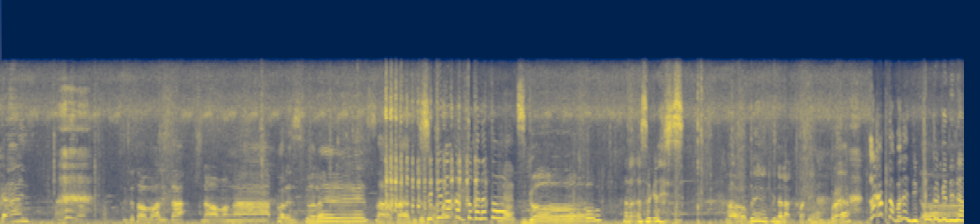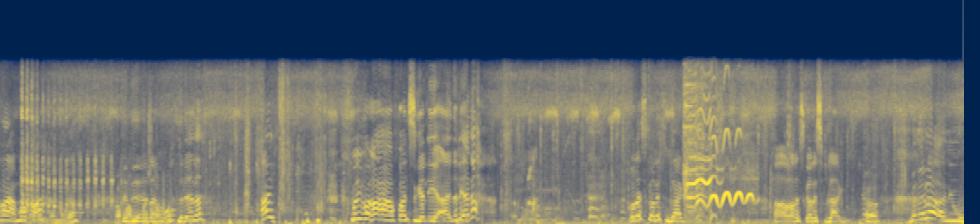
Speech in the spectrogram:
guys! Dito tayo makalisda ng mga Kores Kores. Ata, dito tayo Sige na, kanto ka na to. Let's go! Ano, so guys. Grabe, pinalagpati mo braya. Lahat na ba na? Di po kagad dinarama pa. Pinakulian mo kaya? Mapampers na ko. Dali ana. Ay! May mga fans gali iya. Dali ana. Kores Kores vlog. Oo, Kores Kores vlog. Yeah. Ganun ni mo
